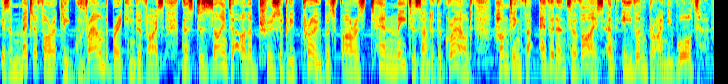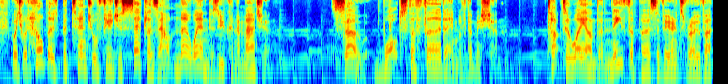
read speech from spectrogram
is a metaphorically groundbreaking device that's designed to unobtrusively probe as far as 10 meters under the ground, hunting for evidence of ice and even briny water, which would help those potential future settlers out no end, as you can imagine. So, what's the third aim of the mission? Tucked away underneath the Perseverance rover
